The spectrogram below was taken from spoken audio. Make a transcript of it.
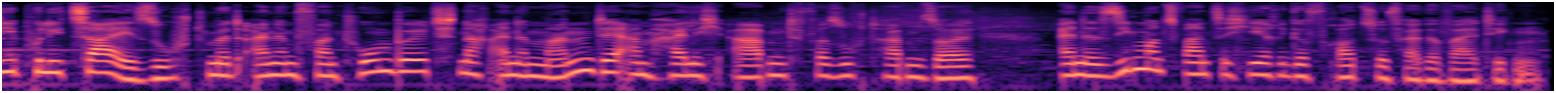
Die Polizei sucht mit einem Phantombild nach einem Mann, der am Heiligabend versucht haben soll, eine 27-jährige Frau zu vergewaltigen.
